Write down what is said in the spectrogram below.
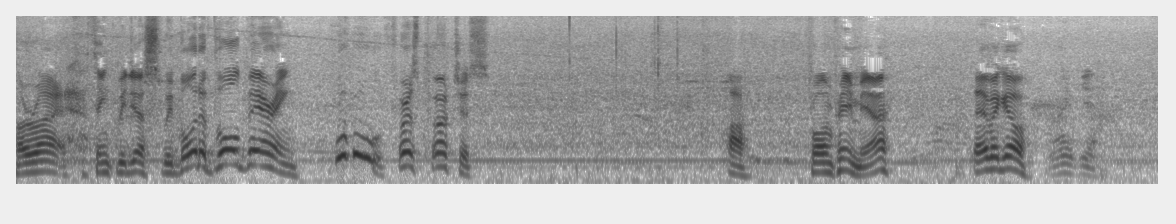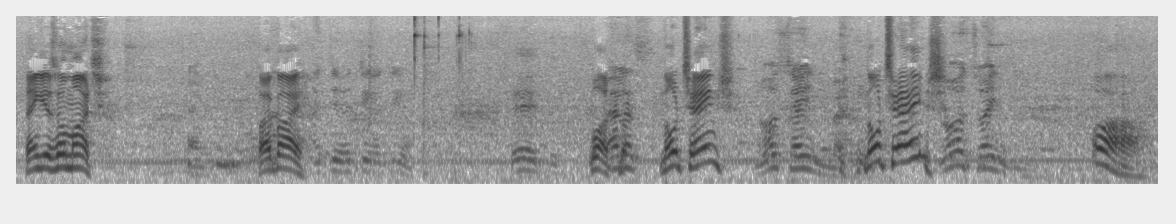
All right, I think we just, we bought a ball bearing. Woohoo, first purchase. Ah, from him, yeah? There we go. Thank you. Thank you so much. Bye-bye. What? No, no change? No change, man. No change? No change. Ah. Oh.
